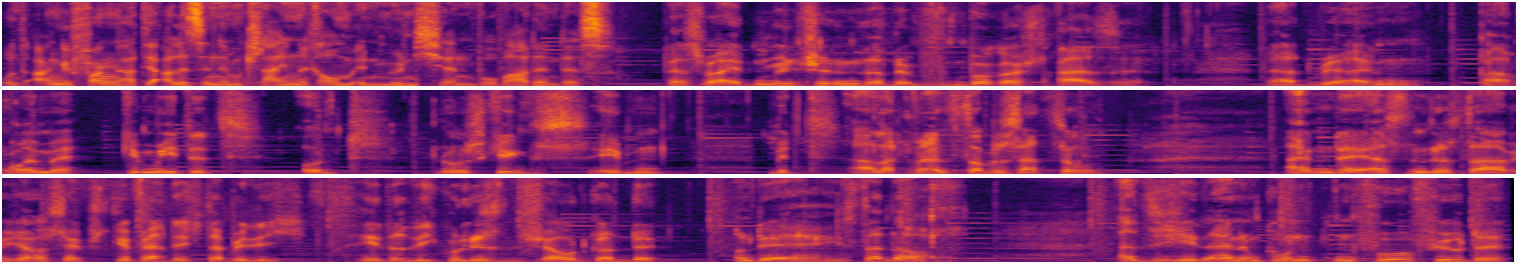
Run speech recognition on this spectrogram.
Und angefangen hat ja alles in einem kleinen Raum in München. Wo war denn das? Das war in München in der Nymphenburger Straße. Da hatten wir ein paar Räume gemietet und los ging's eben mit allerkleinster Besatzung. Einen der ersten Lüster habe ich auch selbst gefertigt, damit ich hinter die Kulissen schauen konnte. Und der ist dann auch, als ich ihn einem Kunden vorführte,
